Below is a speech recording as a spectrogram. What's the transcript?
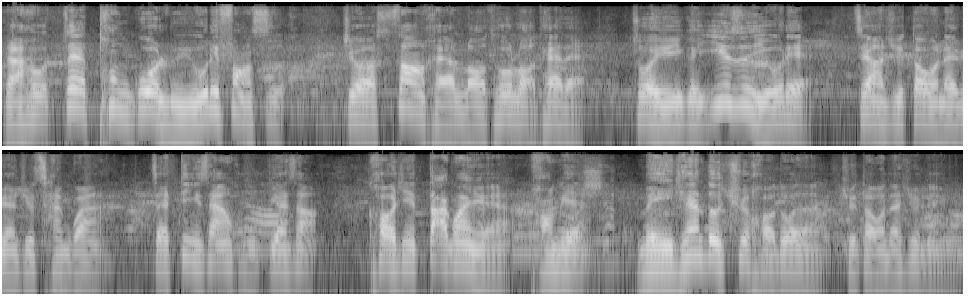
然后再通过旅游的方式。叫上海老头老太太作为一个一日游的，这样去到我那边去参观，在定山湖边上，靠近大观园旁边，每天都去好多人去到我那去旅游。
